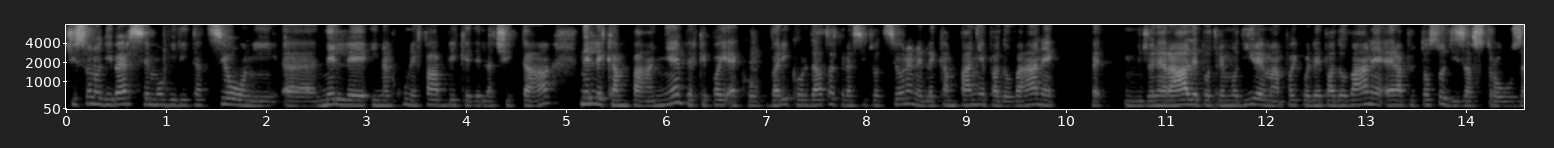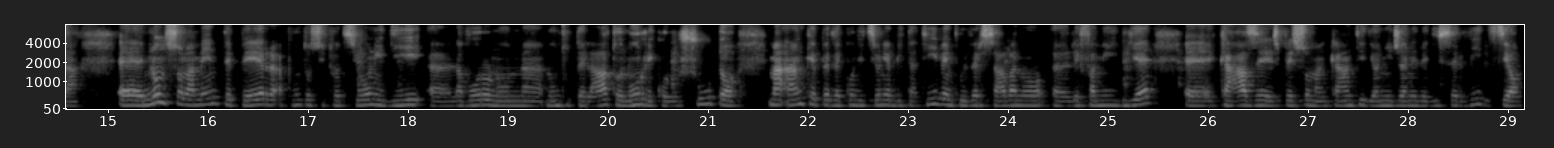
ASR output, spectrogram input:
Ci sono diverse mobilitazioni eh, nelle, in alcune fabbriche della città, nelle campagne, perché poi ecco, va ricordato che la situazione nelle campagne padovane beh, in generale potremmo dire, ma poi quelle padovane era piuttosto disastrosa, eh, non solamente per appunto situazioni di eh, lavoro non, non, tutelato, non riconosciuto, ma anche per le condizioni abitative in cui versavano eh, le famiglie, eh, case spesso mancanti di ogni genere di servizio,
